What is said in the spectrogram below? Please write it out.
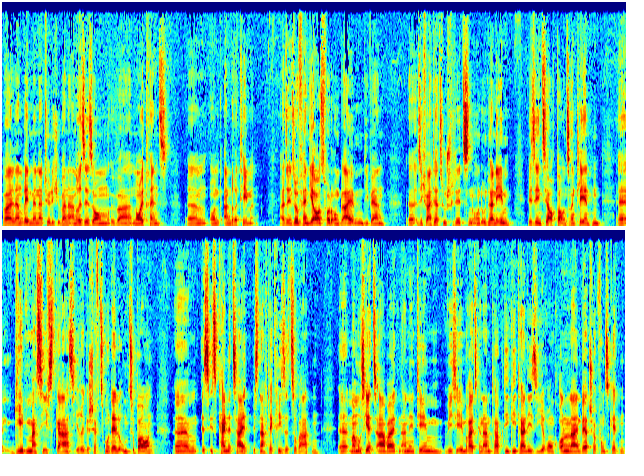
weil dann reden wir natürlich über eine andere Saison, über neue Trends ähm, und andere Themen. Also insofern die Herausforderungen bleiben, die werden äh, sich weiter zuspitzen und Unternehmen, wir sehen es ja auch bei unseren Klienten, äh, geben massivst Gas, ihre Geschäftsmodelle umzubauen. Ähm, es ist keine Zeit, bis nach der Krise zu warten. Äh, man muss jetzt arbeiten an den Themen, wie ich sie eben bereits genannt habe, Digitalisierung, Online, Wertschöpfungsketten,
